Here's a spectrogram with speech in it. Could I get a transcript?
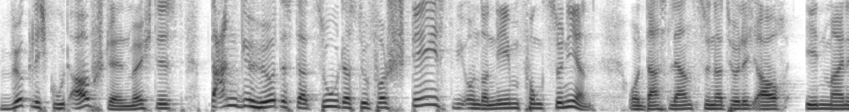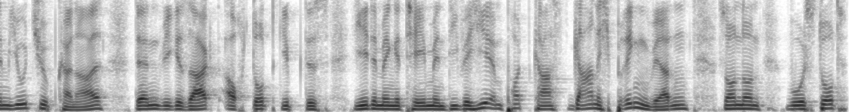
wirklich gut aufstellen möchtest, dann gehört es dazu, dass du verstehst, wie Unternehmen funktionieren. Und das lernst du natürlich auch in meinem YouTube-Kanal, denn wie gesagt, auch dort gibt es jede Menge Themen, die wir hier im Podcast gar nicht bringen werden, sondern wo es dort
